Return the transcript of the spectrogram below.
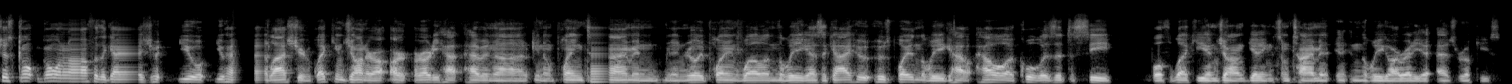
just go, going off of the guys you you, you had last year, Leki and John are, are, are already ha- having uh, you know playing time and, and really playing well in the league. As a guy who, who's played in the league, how how uh, cool is it to see both Leki and John getting some time in, in the league already as rookies?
